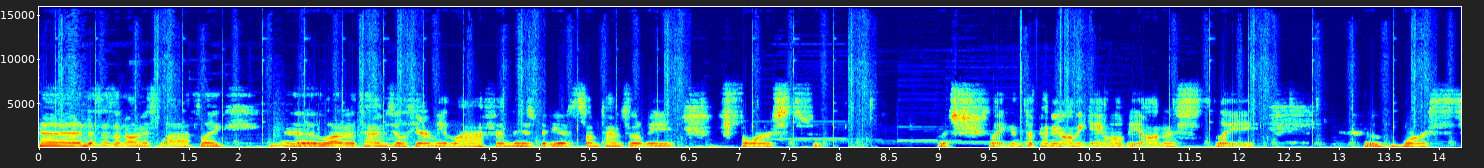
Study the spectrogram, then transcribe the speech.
uh, and this is an honest laugh. Like, uh, a lot of times you'll hear me laugh in these videos. Sometimes it'll be forced, which, like, depending on the game, will be honestly worth.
